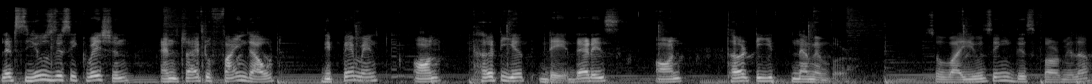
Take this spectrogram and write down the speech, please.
Let's use this equation and try to find out the payment on 30th day, that is on 30th November. So by using this formula,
